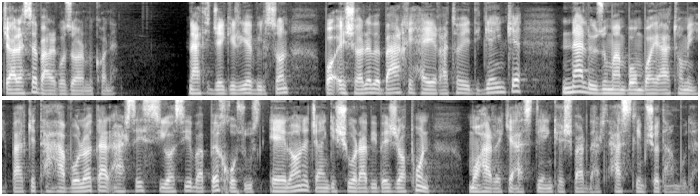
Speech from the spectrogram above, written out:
جلسه برگزار می‌کنه. نتیجه گیری ویلسون با اشاره به برخی حقیقت های دیگه این که نه لزوما بمبای اتمی بلکه تحولات در عرصه سیاسی و به خصوص اعلان جنگ شوروی به ژاپن محرک اصلی این کشور در تسلیم شدن بوده.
